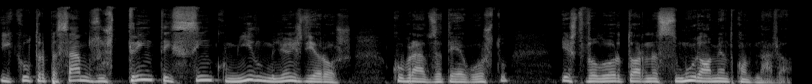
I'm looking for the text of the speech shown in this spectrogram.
e que ultrapassamos os 35 mil milhões de euros cobrados até agosto, este valor torna-se moralmente condenável.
